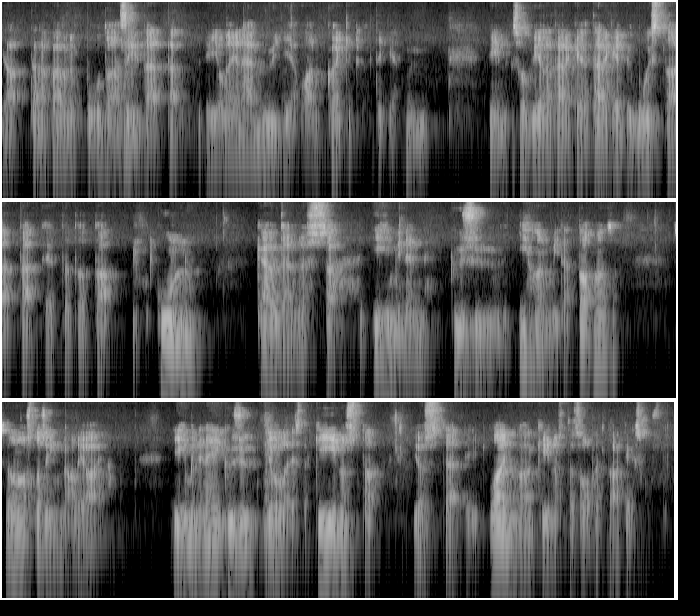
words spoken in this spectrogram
Ja tänä päivänä puhutaan siitä, että ei ole enää myyjiä, vaan kaikki työntekijät myy niin se on vielä tärkeä, tärkeämpi muistaa, että, että tota, kun käytännössä ihminen kysyy ihan mitä tahansa, se on ostosignaali aina. Ihminen ei kysy, jollei sitä kiinnosta. Jos sitä ei lainkaan kiinnosta, se lopettaa keskustelua.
